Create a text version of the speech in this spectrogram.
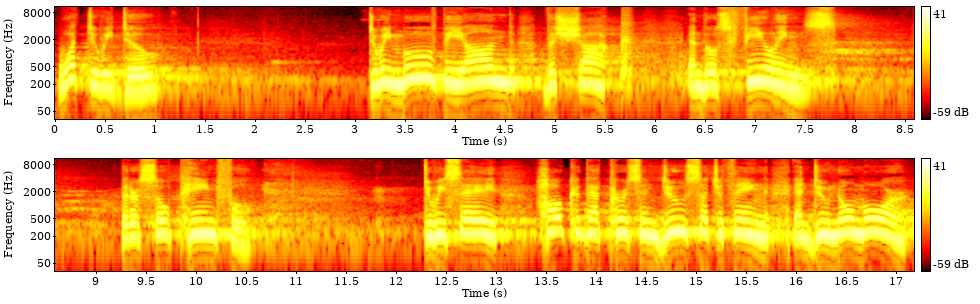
What do we do? Do we move beyond the shock and those feelings that are so painful? Do we say, How could that person do such a thing and do no more?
